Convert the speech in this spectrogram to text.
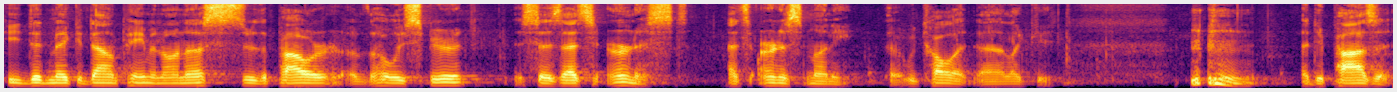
he did make a down payment on us through the power of the Holy Spirit. It says that's earnest. That's earnest money. Uh, we call it uh, like a, a deposit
